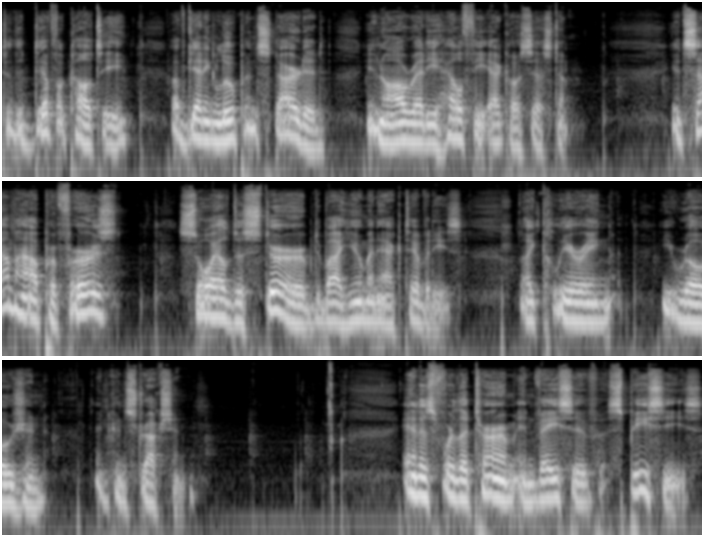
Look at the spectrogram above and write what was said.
to the difficulty of getting lupin started in an already healthy ecosystem. It somehow prefers soil disturbed by human activities like clearing, erosion, and construction. And as for the term invasive species,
